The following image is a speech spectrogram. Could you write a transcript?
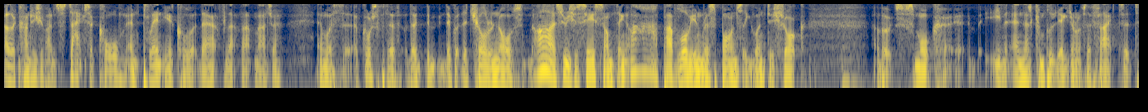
Other countries have had stacks of coal and plenty of coal at that, for that, that matter. And with, of course, with the, the, the, they've got the children all, ah, as soon as you say something, ah, Pavlovian response, they go into shock about smoke, even, and they're completely ignorant of the fact that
